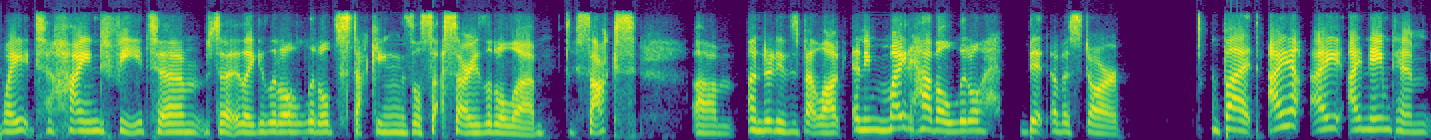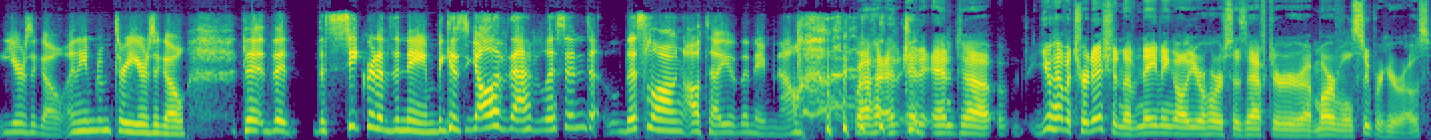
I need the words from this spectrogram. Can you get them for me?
white hind feet um so like little little stockings little, sorry little uh socks um underneath his fetlock and he might have a little bit of a star but I I I named him years ago. I named him three years ago. The the the secret of the name because y'all have have listened this long. I'll tell you the name now. Well, and, and, and uh, you have a tradition of naming all your horses after uh, Marvel superheroes.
